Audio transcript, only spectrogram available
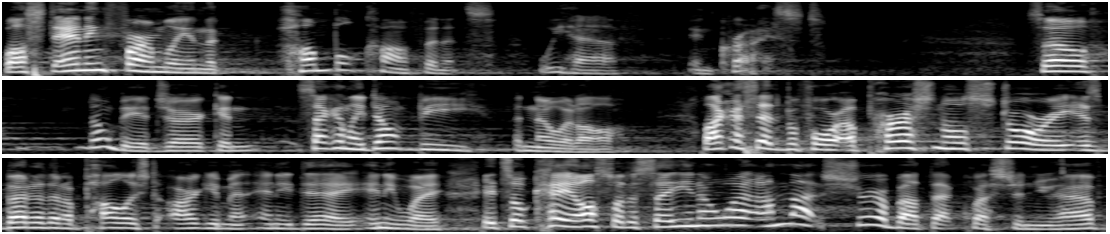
while standing firmly in the humble confidence we have in Christ. So don't be a jerk. And secondly, don't be a know it all. Like I said before, a personal story is better than a polished argument any day. Anyway, it's okay also to say, you know what, I'm not sure about that question you have.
